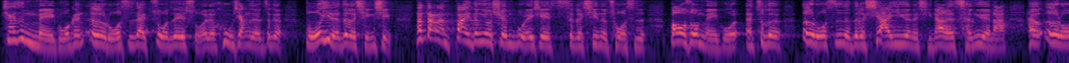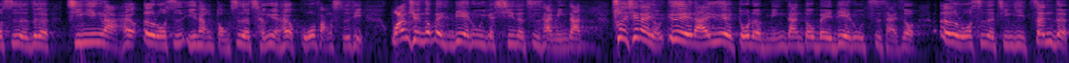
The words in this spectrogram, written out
现在是美国跟俄罗斯在做这些所谓的互相的这个博弈的这个情形。那当然，拜登又宣布了一些这个新的措施，包括说美国呃这个俄罗斯的这个下议院的其他的成员啊，还有俄罗斯的这个精英、啊，还有俄罗斯银行董事的成员，还有国防实体，完全都被列入一个新的制裁名单。所以现在有越来越多的名单都被列入制裁之后，俄罗斯的经济真的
